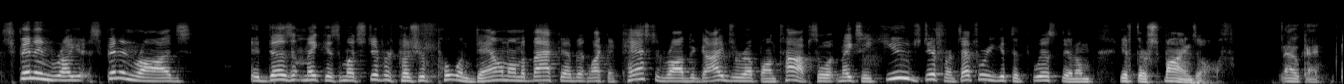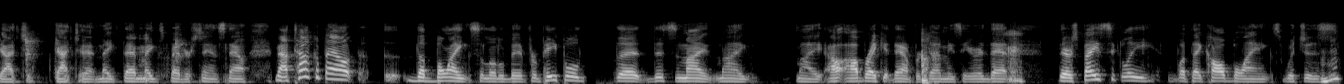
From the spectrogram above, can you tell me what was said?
spinning spinning rods, it doesn't make as much difference because you're pulling down on the back of it like a casted rod. The guides are up on top, so it makes a huge difference. That's where you get the twist in them if their spine's off. Okay, gotcha, gotcha. That makes that makes better sense now. Now talk about the blanks a little bit for people that this is my my my. I'll, I'll break it down for dummies here. That there's basically what they call blanks, which is Mhm.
